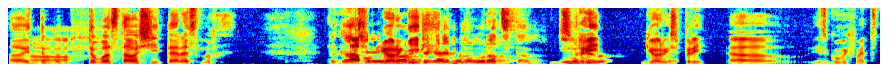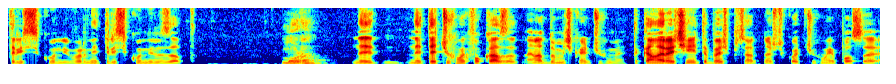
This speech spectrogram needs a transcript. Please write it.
Ай, тъма, А. тъма ставаше интересно. Така Ало, че Георги. Тега има много раци там. Имаше... Спри, Георги, спри. А, изгубихме те 30 секунди. Върни 3 секунди назад. Моля? Не, не те чухме какво каза. Една думичка не чухме. Така наречените беше последното нещо, което чухме и после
